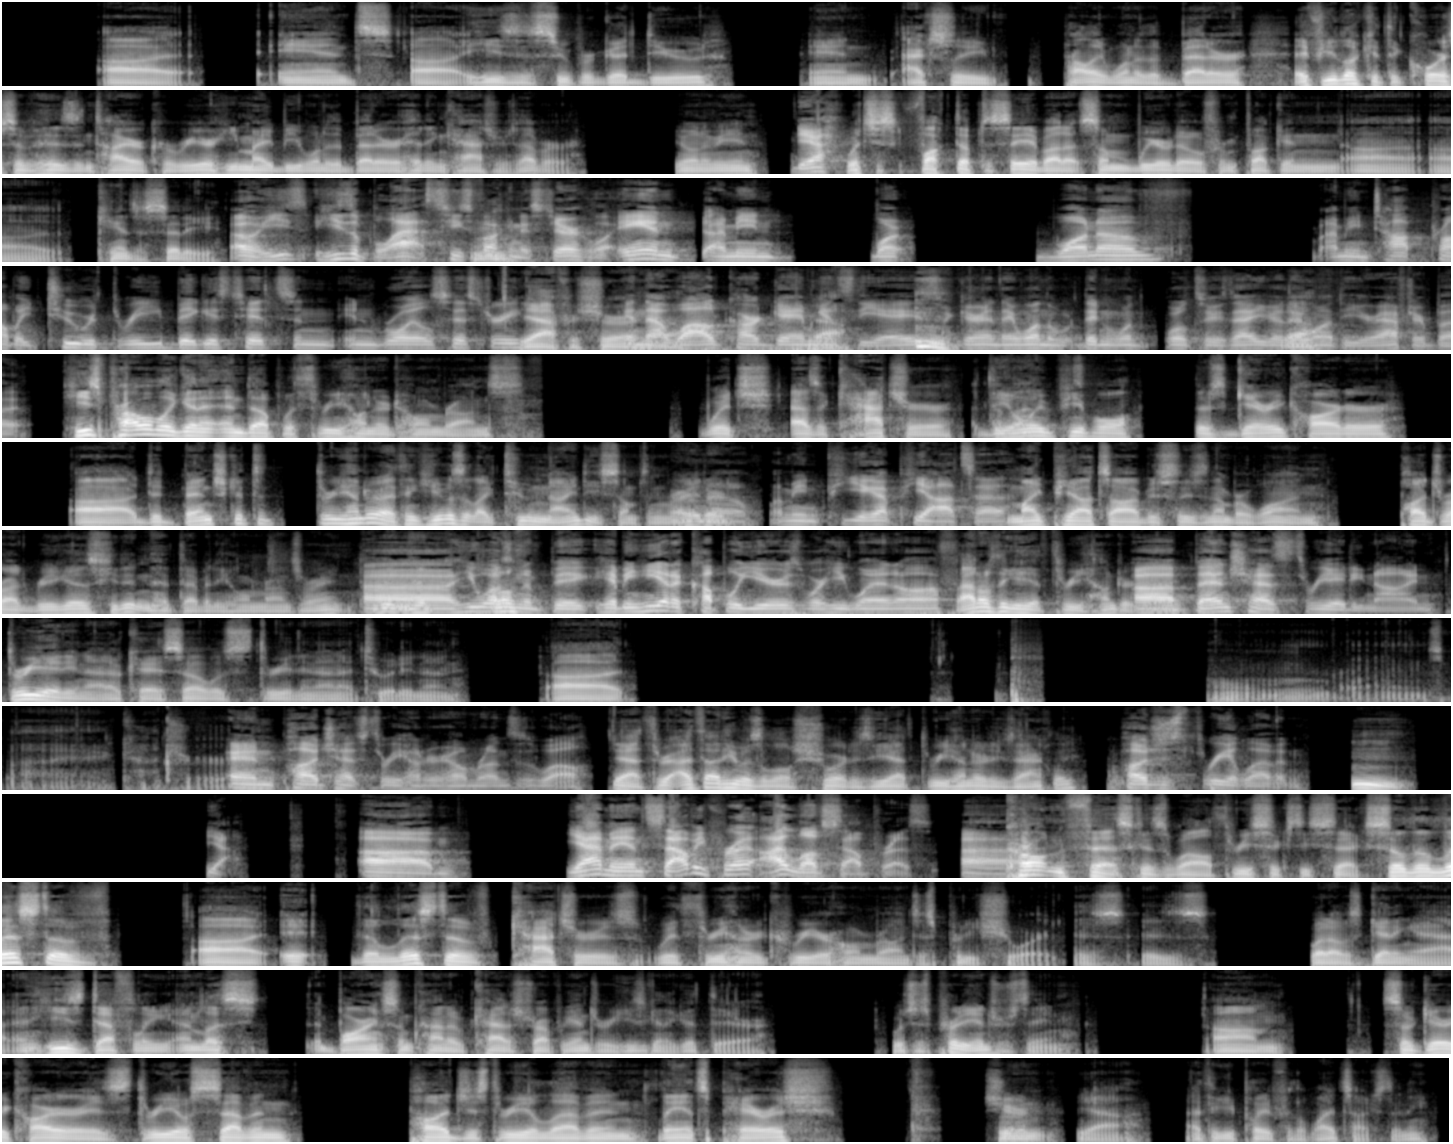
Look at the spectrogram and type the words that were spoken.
uh, and uh, he's a super good dude, and actually probably one of the better. If you look at the course of his entire career, he might be one of the better hitting catchers ever. You know what I mean? Yeah. which is fucked up to say about it. Some weirdo from fucking uh, uh, Kansas City. Oh, he's he's a blast. He's Mm. fucking hysterical. And I mean, one one of, I mean, top probably two or three biggest hits in, in Royals history. Yeah, for sure. In that yeah. wild card game Yeah. against the A's, again, they won the they didn't win the World Series that year. They Yeah. won it the year after. But he's probably going to end up with 300 home runs. Which, as a catcher, the only people there's Gary Carter. Uh, did Bench get to 300? I think he was at like 290 something, I right? don't Or. I mean, you got Piazza. Mike Piazza obviously is number one. Pudge Rodriguez, he didn't hit that many home runs, right? He, Uh, hit- he wasn't a big. I mean, he had a couple years where he went off. I don't, I don't think he hit 300. Uh, right? bench has 389. 389. Okay, so it was 389 at 289. Uh, home runs by catcher. And Pudge has 300 home runs as well. yeah, three, I thought he was a little short. Is he at 300 exactly? Pudge is 311. Mm. Um, yeah, man. Salvy Perez. I love Sal Perez. Uh, Carlton Fisk as well, 366. So the list of uh, it, the list of catchers with 300 career home runs is pretty short. Is is what I was getting at, and he's definitely, unless barring some kind of catastrophic injury, he's going to get there, which is pretty interesting. Um, so Gary Carter is 307, Pudge is 311, Lance Parrish, Sure. who- yeah, I think he played for the White Sox, didn't he?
